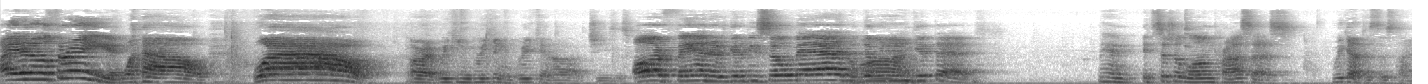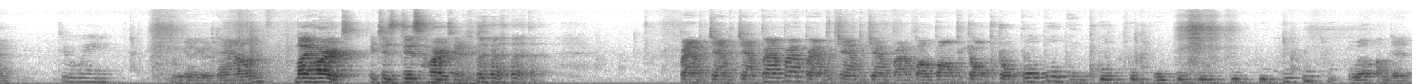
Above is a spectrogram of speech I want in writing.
I hit all three. Wow. Wow. All right, we can, we can, we can. Oh Jesus. Our fan is gonna be so mad Come that on. we didn't get that. Man, it's such a long process. We got this this time. Do we? We're gonna go down. My heart, it is disheartened. well, I'm dead.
